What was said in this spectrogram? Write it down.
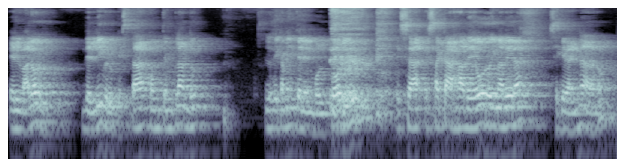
el valor del libro que está contemplando, lógicamente el envoltorio, esa, esa caja de oro y madera, se queda en nada, ¿no?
